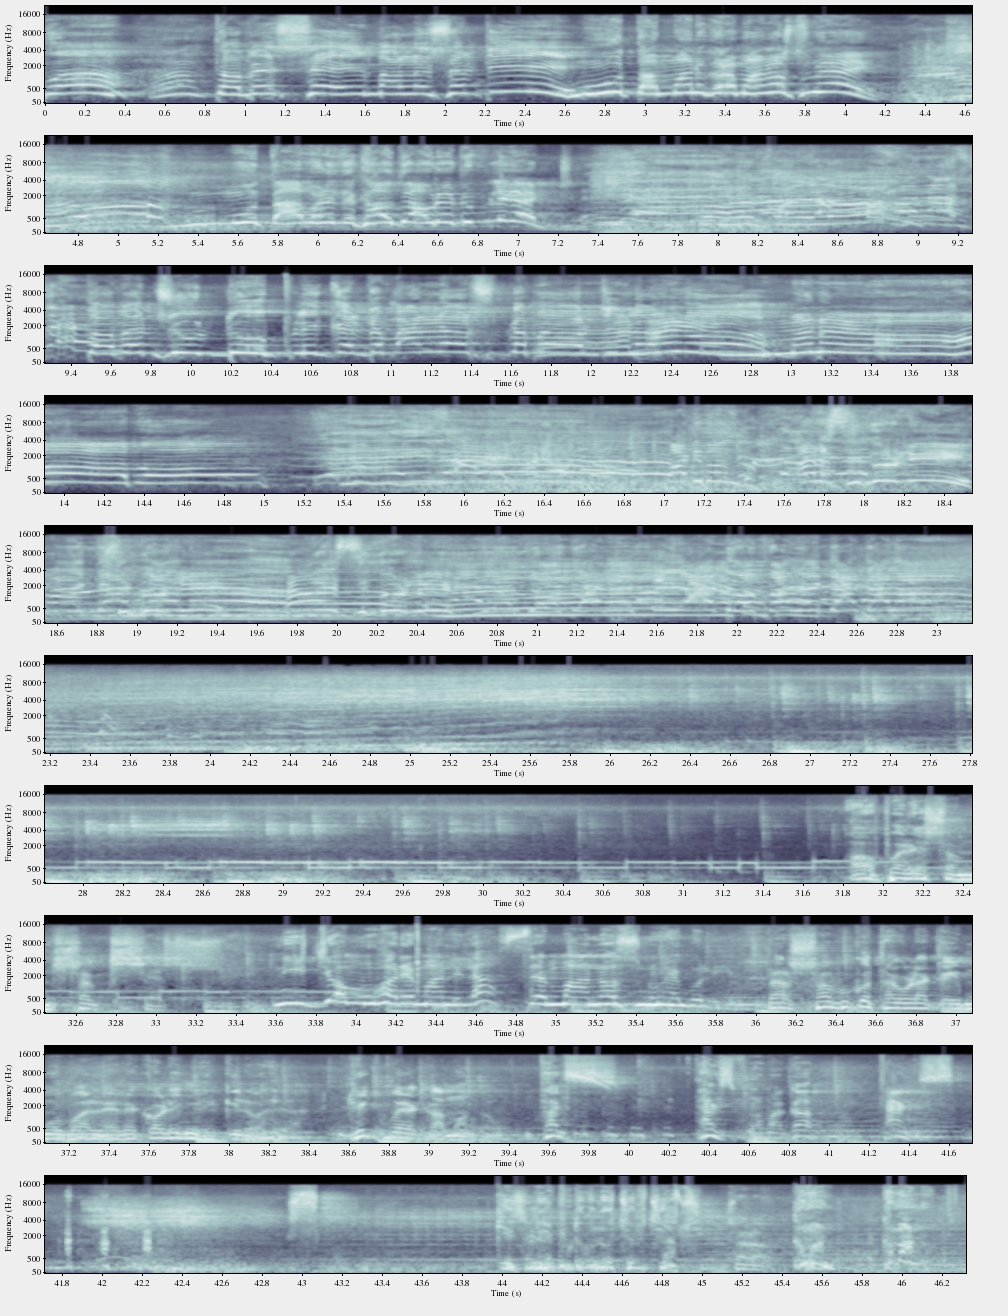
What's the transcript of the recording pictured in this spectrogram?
ହେବ ତବେ ସେଇ ମାନସଟି ମୁଁ ତମମାନଙ୍କର ମାନସ ନୁହେଁ ମୁଁ ତା ଭଳି ଦେଖାଉଛି ଆହୁରି ଡୁପ୍ଲିକେଟ୍ କ'ଣ କହିଲ ତମେ ଡୁପ୍ଲିକେଟ୍ ମାନସ ତମେ ମାନେ ହବ ଆରେ ସିକ୍ୟୁରିଟି ସିକ୍ୟୁରିଟି অপারেশন সাকসেস নিজ মুহরে মানিলা সে মানস নুহে বলি তার সব কথা গুলা কে মোবাইলে রেকর্ডিং হেকি রহিলা ঠিক বেড়ে কাম দাও থ্যাঙ্কস থ্যাঙ্কস প্রভাকর থ্যাঙ্কস কে জানে পটে লুচুরি আছে চলো কাম অন কাম অন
